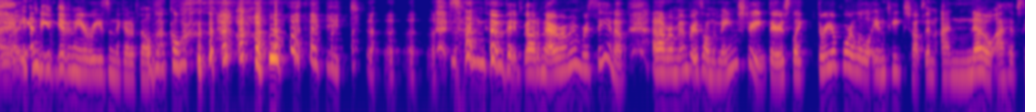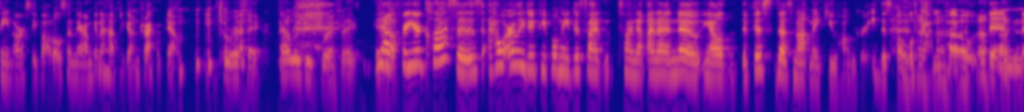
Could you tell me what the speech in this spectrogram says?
Right. and you've given me a reason to go to bell buckle right. so I know they've got them there. I remember seeing them, and I remember it's on the main street. There's like three or four little antique shops, and I know I have seen RC bottles in there. I'm going to have to go and track them down. terrific. That would be terrific. Yeah. Now, for your classes, how early do people need to sign sign up? And I know, you know, if this does not make you hungry, this bowl of gumbo, then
